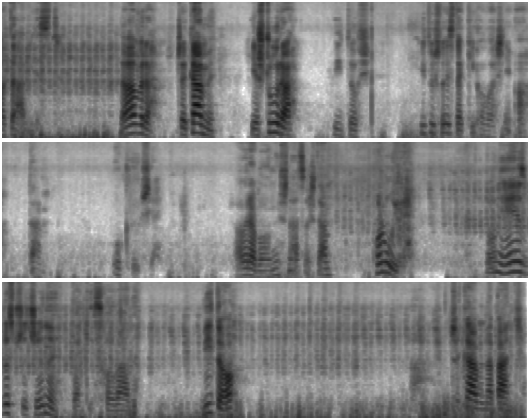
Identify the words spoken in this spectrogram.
O, tam jest. Dobra, czekamy. Jeszczura. Wituś. Wituś to jest taki, o właśnie, o, tam. Ukrył się. Dobra, bo on już na coś tam poluje. To nie jest bez przyczyny takie schowane. Wito. Czekamy na pancia.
